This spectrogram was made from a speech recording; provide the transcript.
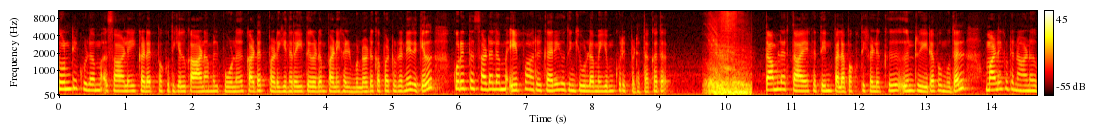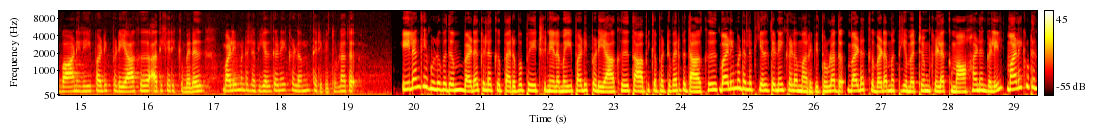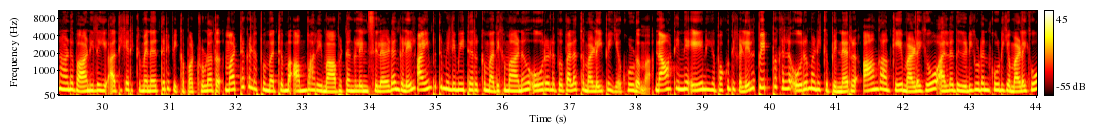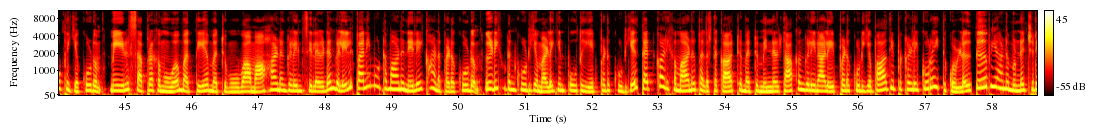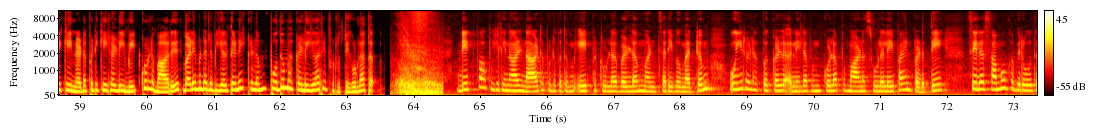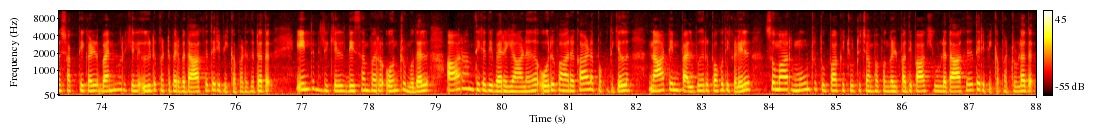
சுண்டிக்குளம் சாலை கடற்பகுதியில் காணாமல் போன கடற்படையினரை தேடும் பணிகள் முன்னெடுக்கப்பட்டுள்ள நிலையில் குறித்த சடலம் இவ்வாறு கரையொதுங்கியுள்ளமையும் குறிப்பிடத்தக்கது. தமிழர் தாயகத்தின் பல பகுதிகளுக்கு இன்று இரவு முதல் மழையுடனான வானிலை படிப்படியாக அதிகரிக்கும் என வளிமண்டலவியல் திணைக்களம் தெரிவித்துள்ளது. இலங்கை முழுவதும் வடகிழக்கு பருவப்பெயர்ச்சி நிலைமை படிப்படியாக தாபிக்கப்பட்டு வருவதாக வளிமண்டலவியல் திணைக்களம் அறிவித்துள்ளது. வடக்கு வடமத்திய மற்றும் கிழக்கு மாகாணங்களில் மழையுடனான வானிலை அதிகரிக்கும் என தெரிவிக்கப்பட்டுள்ளது. மட்டக்களப்பு மற்றும் அம்பாறை மாவட்டங்களின் சில இடங்களில் ஐம்பது மில்லிமீட்டருக்கும் அதிகமான ஓரளவு பலத்த மழை பெய்யக்கூடும். நாட்டின் ஏனைய பகுதிகளில் பிற்பகல் ஒரு மணிக்கு பின்னர் ஆங்காங்கே மழையோ அல்லது இடியுடன் கூடிய மழையோ பெய்யக்கூடும். மேல் சப்ரகமுவ மத்திய மற்றும் ஊவா மாகாணங்களின் சில இடங்களில் பனிமூட்டமான நிலை காண காணப்படக்கூடும். இடியுடன் கூடிய மழையின் போது ஏற்படக்கூடிய தற்காலிகமான பலத்த காற்று மற்றும் மின்னல் தாக்கங்களினால் ஏற்படக்கூடிய பாதிப்புகளை குறைத்துக் கொள்ள தேவையான முன்னெச்சரிக்கை நடவடிக்கைகளை மேற்கொள்ளுமாறு வளிமண்டலவியல் திணைக்களம் பொதுமக்களை அறிவுறுத்தியுள்ளது. டிட்வா புயலினால் நாடு முழுவதும் ஏற்பட்டுள்ள வெள்ளம் மண் சரிவு மற்றும் உயிரிழப்புகள் நிலவும் குழப்பமான சூழலை பயன்படுத்தி சில சமூக விரோத சக்திகள் வன்முறையில் ஈடுபட்டு வருவதாக தெரிவிக்கப்படுகிறது இந்த நிலையில் டிசம்பர் ஒன்று முதல் ஆறாம் தேதி வரையான ஒரு வார காலப்பகுதியில் நாட்டின் பல்வேறு பகுதிகளில் சுமார் மூன்று துப்பாக்கிச் சூட்டுச் சம்பவங்கள் பதிவாகியுள்ளதாக தெரிவிக்கப்பட்டுள்ளது.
